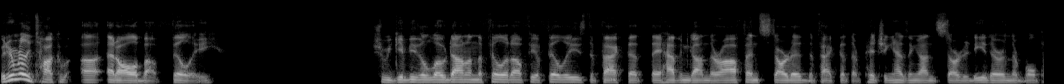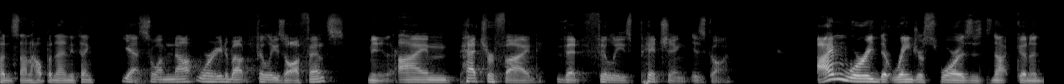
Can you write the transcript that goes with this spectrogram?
We didn't really talk uh, at all about Philly. Should we give you the lowdown on the Philadelphia Phillies? The fact that they haven't gotten their offense started, the fact that their pitching hasn't gotten started either, and their bullpen's not helping anything. Yeah, so I'm not worried about Philly's offense. Me neither. I'm petrified that Philly's pitching is gone. I'm worried that Ranger Suarez is not going to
